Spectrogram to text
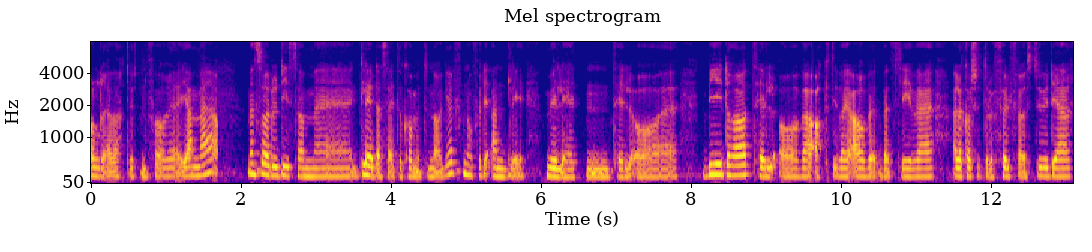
aldri har vært utenfor hjemmet. Men så har du de som eh, gleder seg til å komme til Norge, for nå får de endelig muligheten til å eh, bidra, til å være aktive i arbeidslivet, eller kanskje til å fullføre studier.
